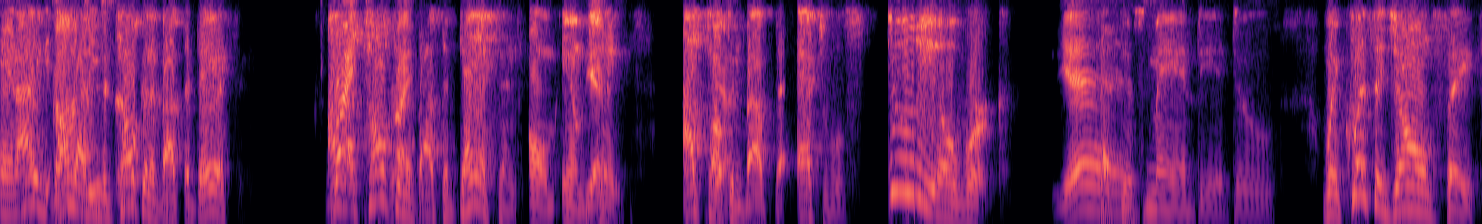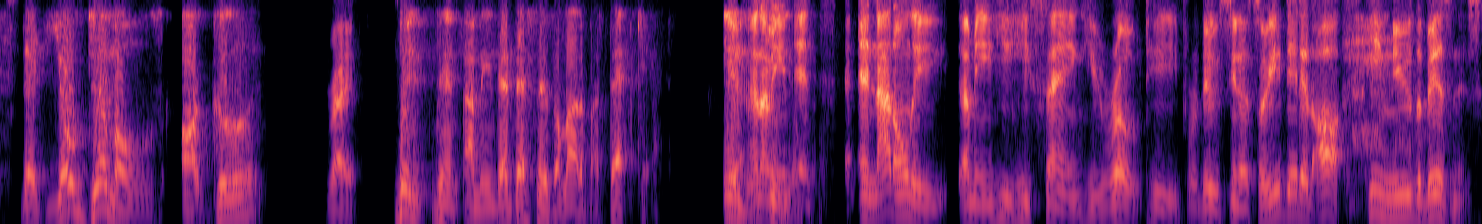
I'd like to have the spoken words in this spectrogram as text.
And I, I'm not even soon. talking about the dancing. I'm right, not talking right. about the dancing on MJ. Yes. I'm talking Yeah. about the actual studio work Yes, that this man did, dude. When Quincy Jones say that your demos are good, right. then then I mean that that says a lot about that cat. Yeah, and I mean, and, and not only, I mean, he he sang, he wrote, he produced, you know, so he did it all. He knew the business.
